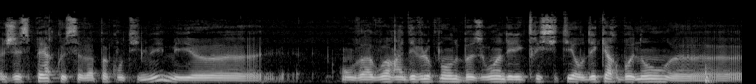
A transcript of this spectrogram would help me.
j'espère que ça ne va pas continuer, mais euh, on va avoir un développement de besoin d'électricité en décarbonant, euh,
